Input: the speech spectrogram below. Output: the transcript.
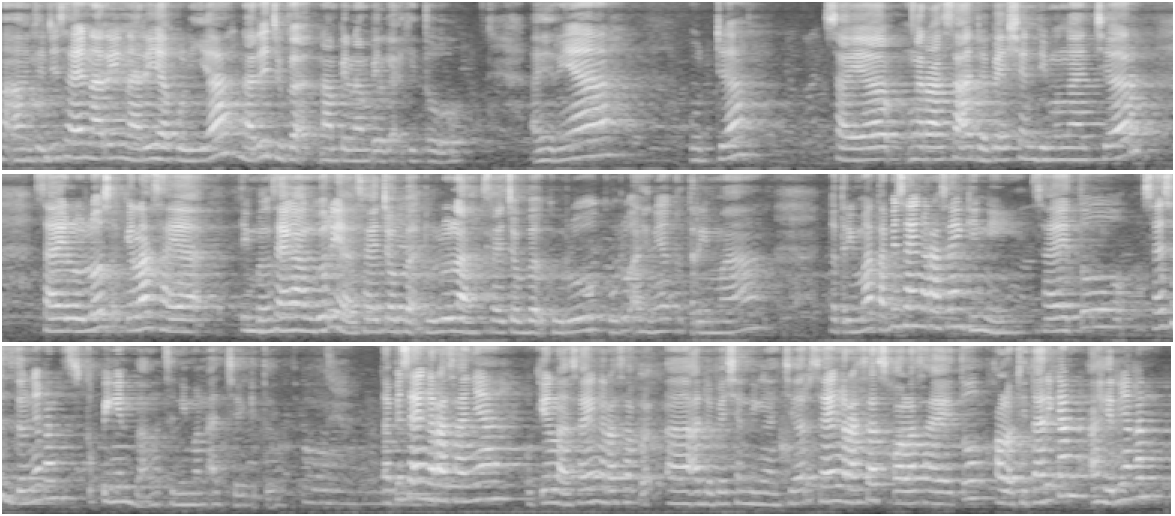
ha, jadi saya nari-nari ya kuliah nari juga nampil-nampil kayak gitu. Akhirnya udah saya ngerasa ada passion di mengajar. Saya lulus oke lah saya timbang saya nganggur ya saya coba dulu lah. Saya coba guru guru akhirnya keterima keterima tapi saya ngerasanya gini saya itu saya sebetulnya kan kepingin banget seniman aja gitu. Oh. tapi saya ngerasanya oke lah saya ngerasa eh, ada passion di ngajar. Saya ngerasa sekolah saya itu kalau ditari kan akhirnya kan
